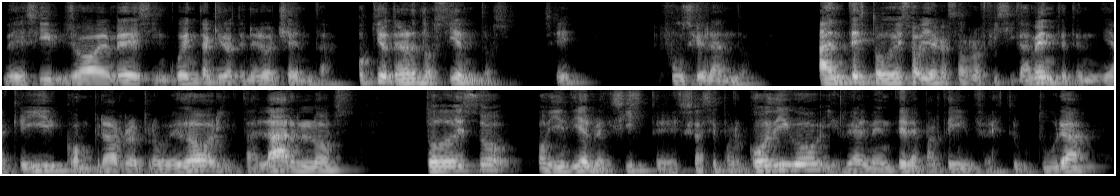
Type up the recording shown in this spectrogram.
de decir, yo en vez de 50 quiero tener 80 o quiero tener 200, ¿sí? Funcionando. Antes todo eso había que hacerlo físicamente, tendrías que ir, comprarlo al proveedor, instalarlos. Todo eso hoy en día no existe, se hace por código y realmente la parte de infraestructura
